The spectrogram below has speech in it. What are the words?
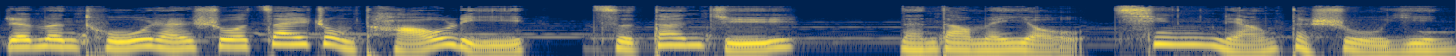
人们突然说栽种桃李，此丹菊难道没有清凉的树荫？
